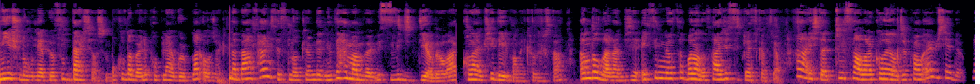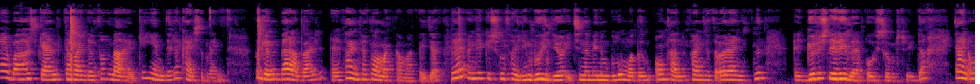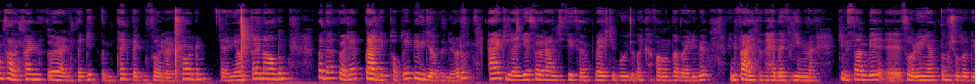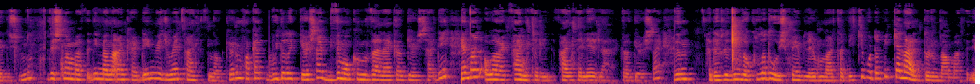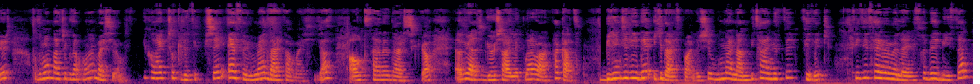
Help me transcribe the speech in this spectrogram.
Niye şunu bunu yapıyorsunuz? Ders çalışın. Okulda böyle popüler gruplar olacak. Şimdi ben fen lisesinde okuyorum dediğinizde hemen böyle bir sizi ciddiye alıyorlar. Kolay bir şey değil bana kalırsa. Anadolulardan bir şey eksilmiyorsa bana da sadece stres katıyor. Ha işte tüm sınavlar kolay olacak falan öyle bir şey diyor. Merhaba, hoş geldiniz. İlk defa gidiyorsanız ben. Yeni videoyla karşınızdayım. Bugün beraber e, fen lisesi olmaktan bahsedeceğiz. Ve öncelikle şunu söyleyeyim. Bu video içinde benim bulunmadığım 10 tane fen lisesi öğrencisinin e, görüşleriyle oluşturulmuş bir video. Yani 10 tane fen lisesi öğrencisine gittim. Tek tek bu soruları sordum. E, yanıtlarını aldım. Ve de böyle derleyip toplayıp bir video hazırlıyorum. Eğer ki LGS öğrencisiyseniz belki bu videoda kafanızda böyle bir hani fen lisesi hedefleyeyim mi gibi sen bir e, soruyu yanıtlamış olur diye düşündüm. Bir de şundan bahsedeyim. Ben Ankara'dayım ve Cumhuriyet Fen Lisesi'nde okuyorum. Fakat bu videodaki görüşler bizim okulumuzla alakalı görüşler değil. Genel olarak fen, liseli, fen liseleriyle alakalı görüşler. Sizin hedeflediğiniz okulla da uyuşmayabilir bunlar tabii ki. Burada bir genel durumdan bahsediyoruz. O zaman daha çok uzatmadan başlayalım. İlk olarak çok klasik bir şey. En sevilmeyen dersten başlayacağız. 6 tane ders çıkıyor. Yani Birazcık görüş ayrılıklar var. Fakat birinciliği de iki ders paylaşıyor. Bunlardan bir tanesi fizik. Fiziği sevmemelerinin sebebi ise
